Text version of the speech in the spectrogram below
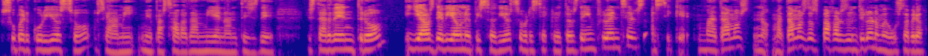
súper curioso, o sea, a mí me pasaba también antes de estar dentro, y ya os debía un episodio sobre secretos de influencers, así que matamos, no, matamos dos pájaros de un tiro, no me gusta, pero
